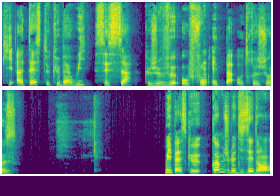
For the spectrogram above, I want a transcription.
qui attestent que bah oui, c'est ça que je veux au fond et pas autre chose. Oui, parce que, comme je le disais dans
